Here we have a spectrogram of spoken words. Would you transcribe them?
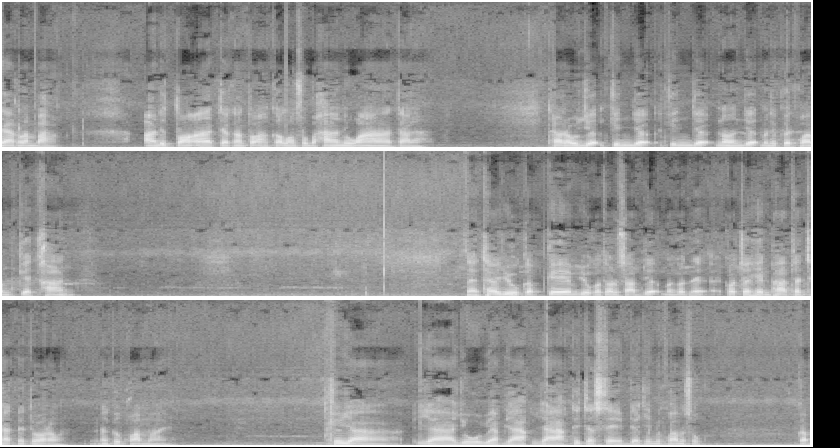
ยากลำบากอานิตตออาจากการต่ออากับอัลอสุบฮานิวาตาละถ้าเราเยอะกินเยอะกินเยอะนอนเยอะมันจะเกิดความเกลียดค้าน แต่ถ้าอยู่กับเกมอยู่กับโทรศัพท์เยอะมันก็เนี่ยก็จะเห็นภาพชัดๆในตัวเรา นั่นคือความหมาย คืออย่าอย่าอยู่แบบอยากอยากที่จะเสพอยากจะมีความสุขกับ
